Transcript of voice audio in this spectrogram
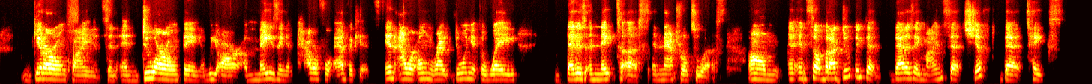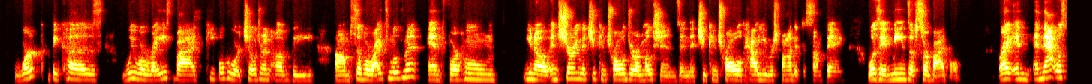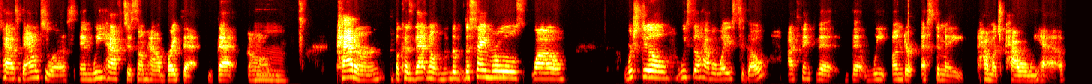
get our own clients and and do our own thing. And we are amazing and powerful advocates in our own right doing it the way that is innate to us and natural to us. Um, and, and so, but I do think that that is a mindset shift that takes work because we were raised by people who are children of the um, civil rights movement and for whom you know ensuring that you controlled your emotions and that you controlled how you responded to something was a means of survival right and and that was passed down to us and we have to somehow break that that um, mm. pattern because that no the, the same rules while we're still we still have a ways to go I think that that we underestimate how much power we have.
